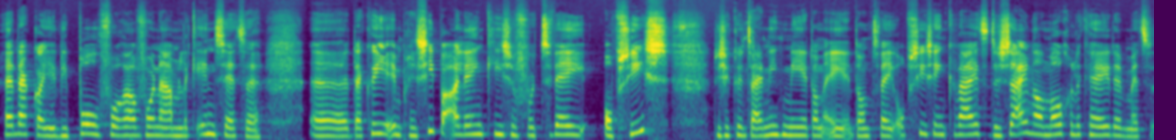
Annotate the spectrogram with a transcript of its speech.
hè, daar kan je die poll voor, voornamelijk inzetten. daar kun je in principe alleen kiezen voor twee opties. Dus je kunt daar niet meer dan, een, dan twee opties in kwijt. Er zijn wel mogelijkheden met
